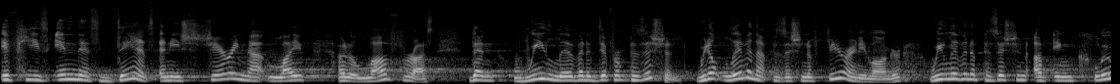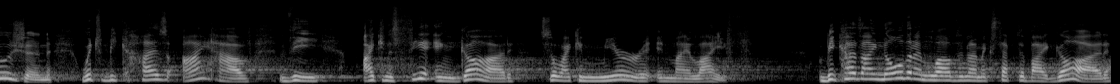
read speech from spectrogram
if He's in this dance and He's sharing that life out of love for us, then we live in a different position. We don't live in that position of fear any longer. We live in a position of inclusion, which because I have the, I can see it in God, so I can mirror it in my life. Because I know that I'm loved and I'm accepted by God,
